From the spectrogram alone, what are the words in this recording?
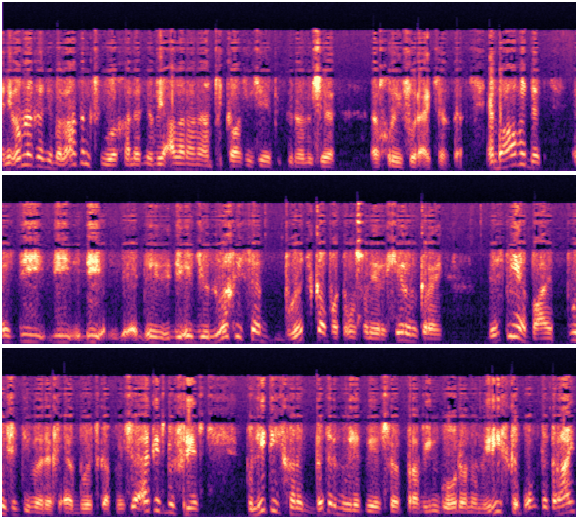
En die oomblik as die belastings hoog gaan dit nou weer allerlei implikasies hê op ekonomiese 'n groei vooruitsigte. En behalwe dit is die die die die die, die ideologiese boodskap wat ons van die regering kry, dis nie 'n baie positiewe uh, boodskap nie. So ek is bevrees polities gaan dit bitter moeilik wees vir Pravin Gordhan om hierdie skip om te draai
